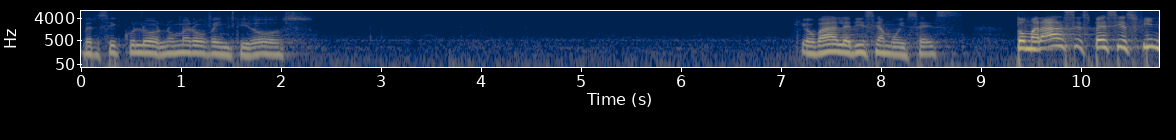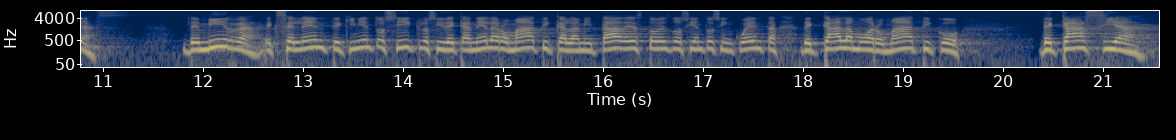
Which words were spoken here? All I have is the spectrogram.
versículo número 22. Jehová le dice a Moisés, tomarás especies finas de mirra, excelente, 500 ciclos, y de canela aromática, la mitad de esto es 250, de cálamo aromático, de casia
